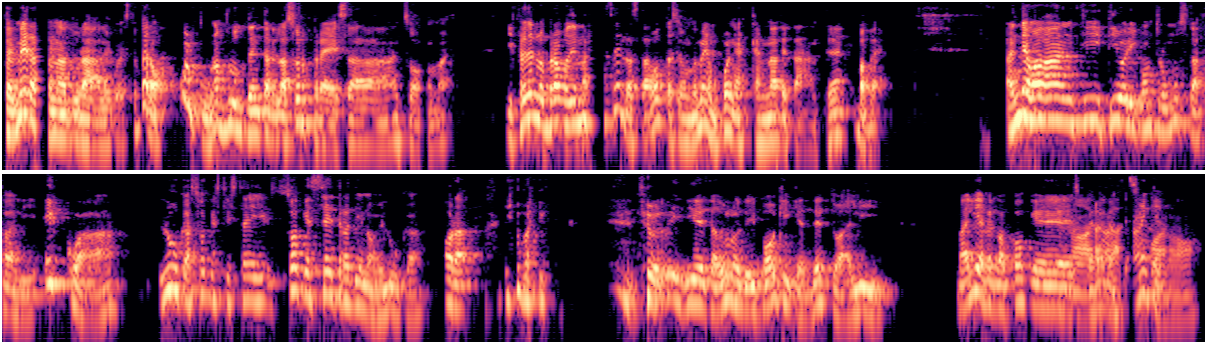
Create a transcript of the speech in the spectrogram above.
Per me era naturale questo, però qualcuno ha voluto tentare la sorpresa, insomma, il fratello bravo di Marcella stavolta secondo me un po' ne ha cannate tante. Eh? Vabbè. Andiamo avanti, Tiori contro Mustafa Ali. E qua, Luca, so che, ci stai, so che sei tra di noi, Luca. Ora, io vorrei, io vorrei dire, stato uno dei pochi che ha detto Ali. Ma lì aveva poche no, speranze. Ragazzi, anche, qua no.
